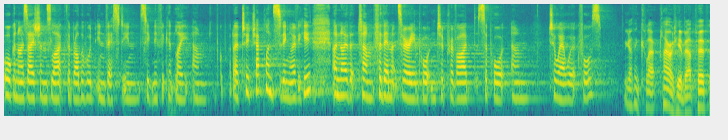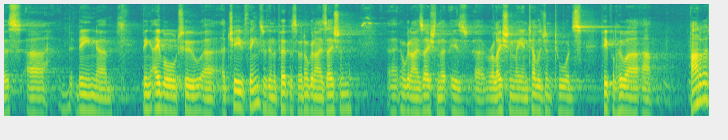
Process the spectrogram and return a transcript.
organisations like the Brotherhood invest in significantly. Um, I've got uh, two chaplains sitting over here. I know that um, for them it's very important to provide support um, to our workforce. I think clarity about purpose, uh, being, um, being able to uh, achieve things within the purpose of an organisation, an organisation that is uh, relationally intelligent towards people who are, are, part of it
